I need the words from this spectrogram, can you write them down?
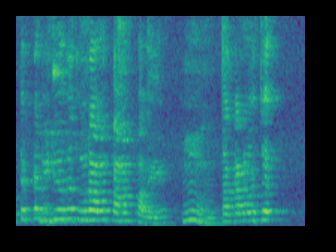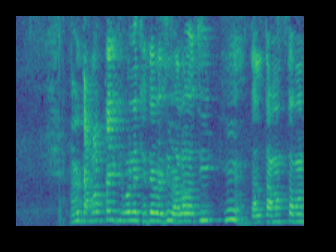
প্রত্যেকটা ভিডিওতে তোমরা আমার তামাক পাবে। হুম, তার কারণ হচ্ছে আমি তামাকটাই জীবনে খেতে বেশি ভালোবাসি। হুম, তাহলে তামাক তো আমার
